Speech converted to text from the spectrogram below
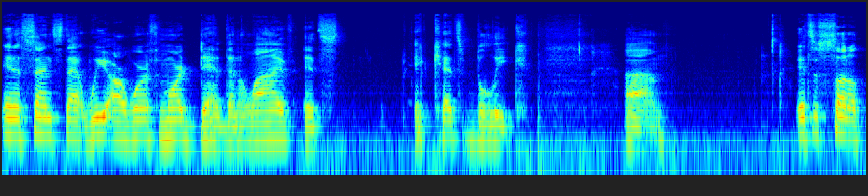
In a sense that we are worth more dead than alive. It's it gets bleak. Um, it's a subtle,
